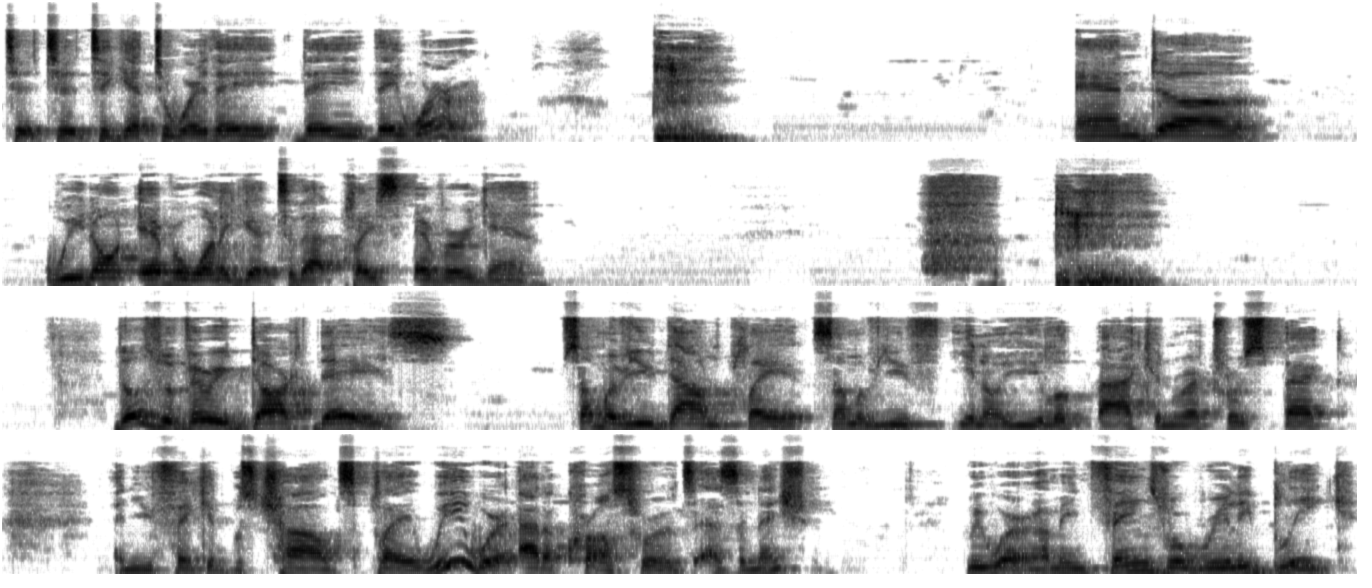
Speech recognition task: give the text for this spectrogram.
to, to, to get to where they, they, they were. and uh, we don't ever want to get to that place ever again. Those were very dark days. Some of you downplay it. Some of you, you know, you look back in retrospect and you think it was child's play. We were at a crossroads as a nation. We were. I mean, things were really bleak.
